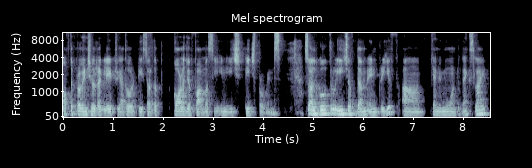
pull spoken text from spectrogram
of the provincial regulatory authorities or the College of Pharmacy in each, each province. So I'll go through each of them in brief. Uh, can we move on to the next slide?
